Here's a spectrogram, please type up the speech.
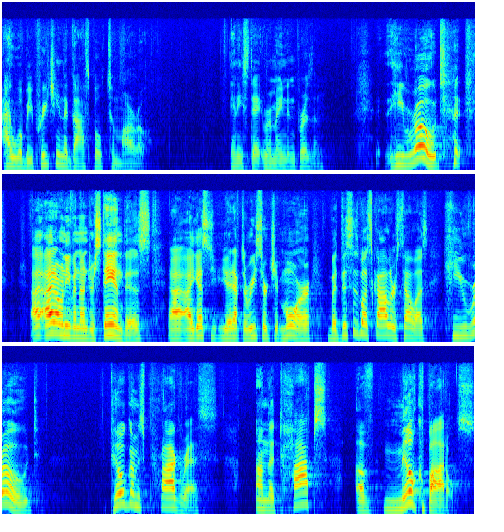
I will be preaching the gospel tomorrow. And he stayed, remained in prison. He wrote, I, I, don't even understand this. Uh, I guess you'd have to research it more, but this is what scholars tell us. He wrote Pilgrim's Progress on the tops of milk bottles,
